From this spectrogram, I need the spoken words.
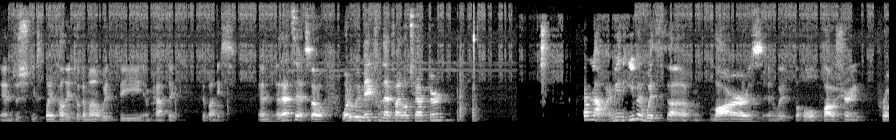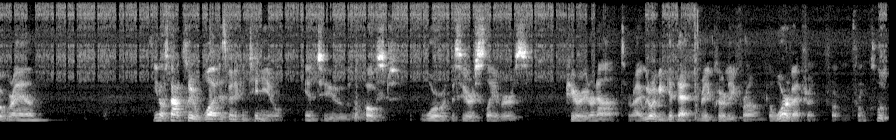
and just explains how they took him out with the empathic device. And, and that's it. So, what do we make from that final chapter? I don't know. I mean, even with uh, Lars and with the whole plow sharing program, you know, it's not clear what is going to continue into the post war with the Sirius slavers period or not, right? We don't even get that really clearly from the war veteran, from, from Kloot.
